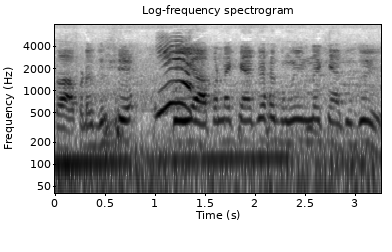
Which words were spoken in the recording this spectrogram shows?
તો આપણે જોઈએ કે આપણને ક્યાં છે? હું એમને ક્યાં તું જોઈએ?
